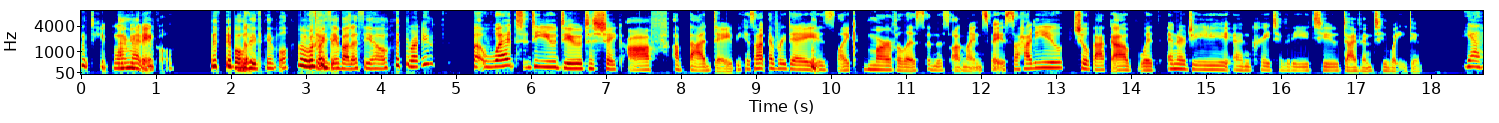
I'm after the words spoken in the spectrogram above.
I'm ready. Painful. it won't be painful. That's what I say about SEO. right? But what do you do to shake off a bad day? Because not every day is like marvelous in this online space. So, how do you show back up with energy and creativity to dive into what you do? Yeah,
